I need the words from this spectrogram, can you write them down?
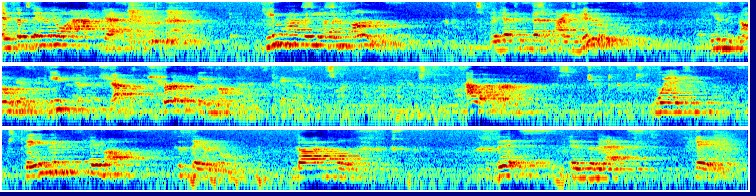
and so Samuel asked Jesse, do you have any other sons? And Jesse said, I do. He's the youngest, and he's just a shepherd. Surely he's not the next king. However, when David came up to Samuel, God told him, This is the next king.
